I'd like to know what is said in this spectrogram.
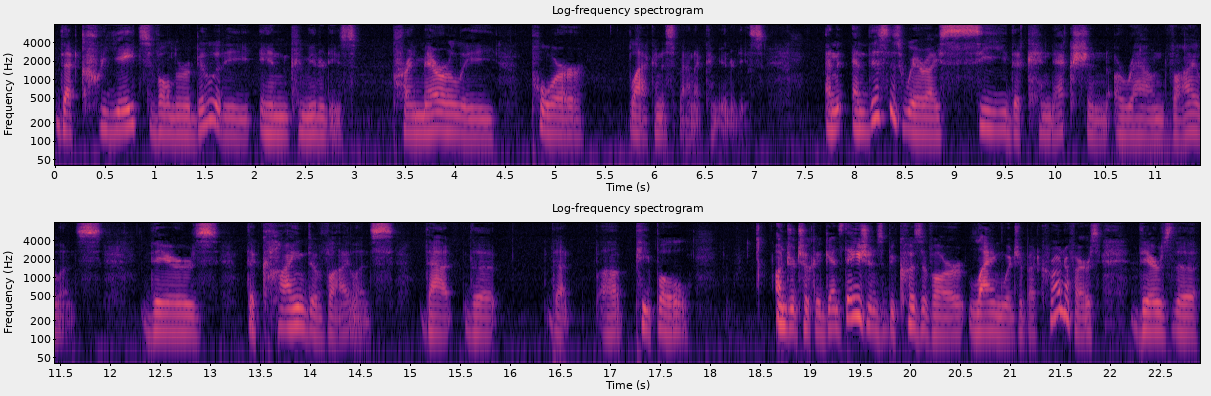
that creates vulnerability in communities, primarily poor Black and Hispanic communities. And, and this is where I see the connection around violence. There's the kind of violence that the that uh, people undertook against Asians because of our language about coronavirus. There's the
